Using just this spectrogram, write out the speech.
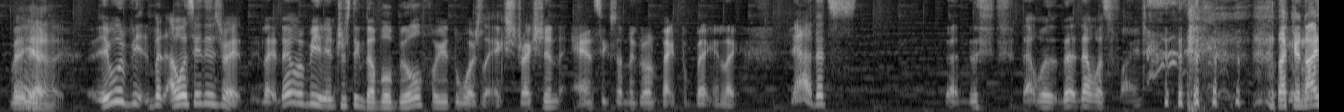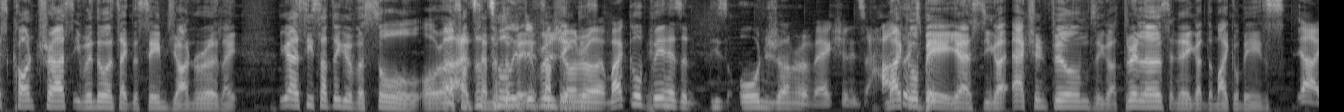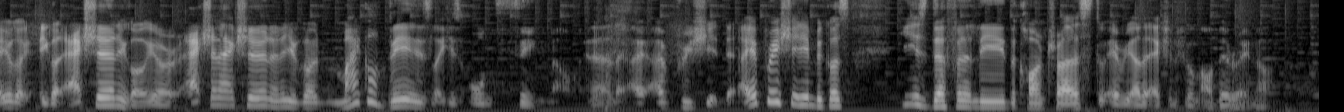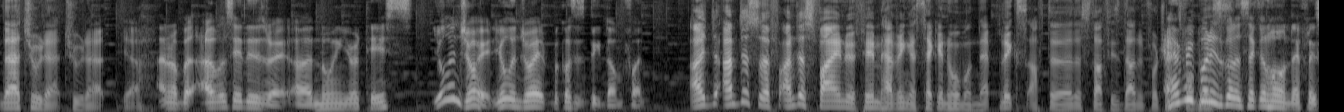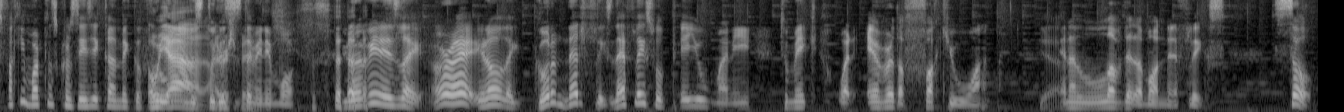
But yeah, it would be, but I would say this right. Like that would be an interesting double bill for you to watch like Extraction and Six Underground back to back, and like, yeah, that's that that was that, that was fine. like a know. nice contrast, even though it's like the same genre. Like you gotta see something with a soul or uh, some it's a semblance totally of it. different something genre. just- Michael Bay has a his own genre of action. It's hard to Michael expect- Bay, yes. You got action films, you got thrillers, and then you got the Michael Bays. Yeah, you got you got action, you got your action action, and then you got Michael Bay is like his own thing now, and I, like, I, I appreciate that. I appreciate him because he is definitely the contrast to every other action film out there right now. That true that, true that. Yeah. I don't know, but I will say this right. Uh, knowing your tastes, you'll enjoy it. You'll enjoy it because it's big dumb fun. I, am just uh, I'm just fine with him having a second home on Netflix after the stuff he's done for Transformers. Everybody's got a second home on Netflix. Fucking Martin Scorsese can't make a film Oh yeah, in the studio Irishman. system anymore. You know what I mean? It's like, all right, you know, like go to Netflix. Netflix will pay you money to make whatever the fuck you want. yeah. And I love that about Netflix. So,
